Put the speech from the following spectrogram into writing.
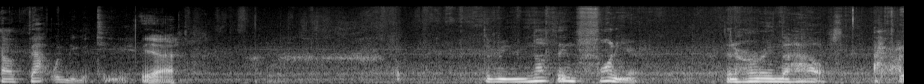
Now that would be good TV. Yeah. There'd be nothing funnier than her in the house after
